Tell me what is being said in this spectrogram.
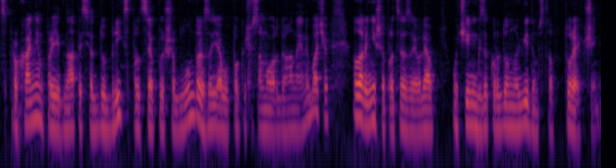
з проханням приєднатися до БРІКС. Про це пише Bloomberg. Заяву поки що самого Ердогана я не бачив, але раніше про це заявляв очільник закордонного відомства в Туреччині.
